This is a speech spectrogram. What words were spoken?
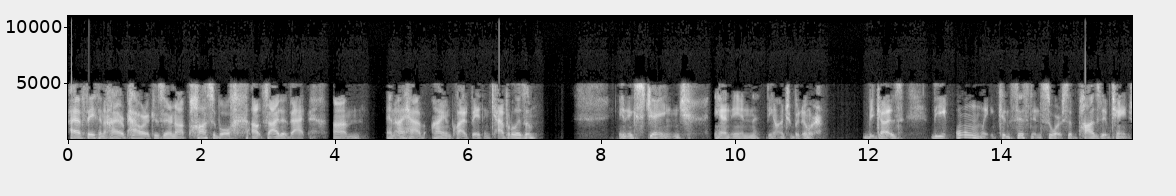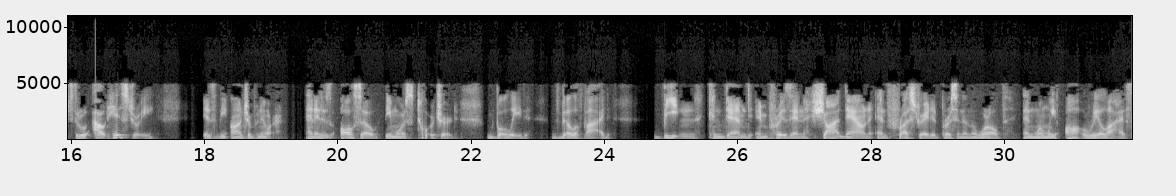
I have faith in a higher power because they're not possible outside of that. Um, and I have ironclad faith in capitalism, in exchange, and in the entrepreneur because the only consistent source of positive change throughout history is the entrepreneur. And it is also the most tortured, bullied, vilified, beaten, condemned, imprisoned, shot down, and frustrated person in the world. And when we all realize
